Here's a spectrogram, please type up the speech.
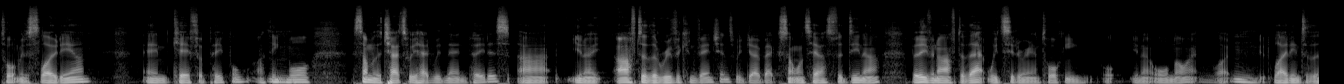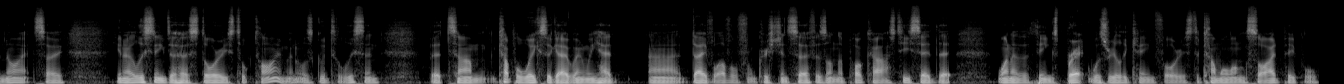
taught me to slow down and care for people. I think Mm. more some of the chats we had with Nan Peters, uh, you know, after the river conventions, we'd go back to someone's house for dinner. But even after that, we'd sit around talking, all- you know, all night, like Mm. late into the night. So, you know, listening to her stories took time, and it was good to listen. But um, a couple of weeks ago, when we had uh, Dave Lovell from Christian Surfers on the podcast, he said that one of the things Brett was really keen for is to come alongside people.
